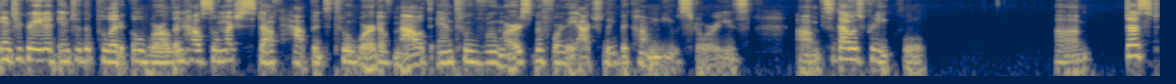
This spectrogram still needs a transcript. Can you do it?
integrated into the political world and how so much stuff happens through word of mouth and through rumors before they actually become news stories. Um, so that was pretty cool. Um, just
